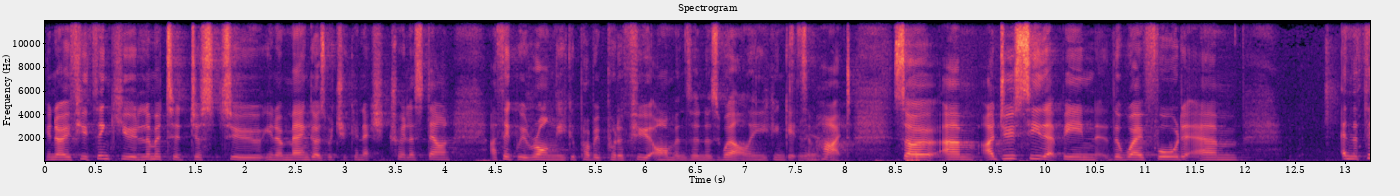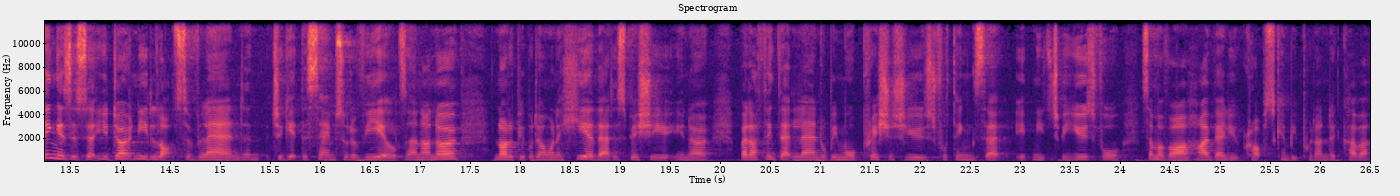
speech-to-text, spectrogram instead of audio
you know, if you think you're limited just to, you know, mangoes, which you can actually trellis down, I think we're wrong. You could probably put a few almonds in as well, and you can get some height. So um, I do see that being the way forward. Um, and the thing is, is that you don't need lots of land and to get the same sort of yields. And I know a lot of people don't want to hear that, especially, you know, but I think that land will be more precious used for things that it needs to be used for. Some of our high value crops can be put under cover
